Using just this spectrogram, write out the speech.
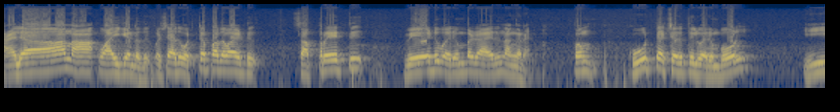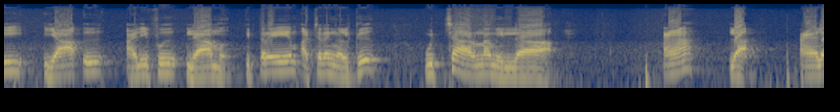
അലാന്നാ വായിക്കേണ്ടത്. പക്ഷേ അത് ഒറ്റ പദമായിട്ട് സപ്പറേറ്റ് വേഡ് വരുമ്പോഴായിരുന്നു അങ്ങനെ. ഇപ്പം കൂട്ടക്ഷരത്തിൽ വരുമ്പോൾ ഈ യാ അലിഫ് ലാം. ഇത്രയും അക്ഷരങ്ങൾക്ക് ഉച്ചാരണമില്ല. അ ല അല.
